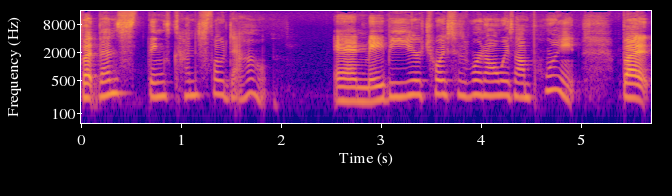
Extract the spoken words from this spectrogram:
But then things kind of slow down. And maybe your choices weren't always on point. But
